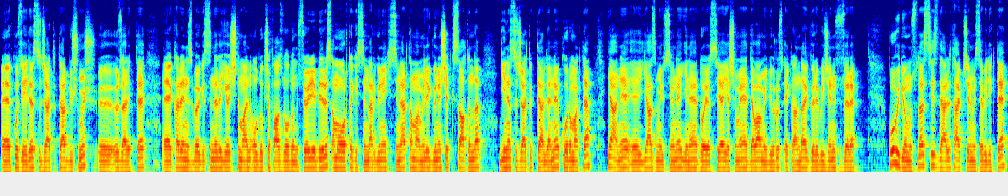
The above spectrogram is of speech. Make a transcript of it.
e, kuzeyde sıcaklıklar düşmüş. E, özellikle e, Karadeniz bölgesinde de yağış ihtimalinin oldukça fazla olduğunu söyleyebiliriz. Ama orta kesimler, güney kesimler tamamıyla güneş etkisi altında yine sıcaklık değerlerini korumakta. Yani e, yaz mevsimine yine doyasıya yaşamaya devam ediyoruz. Ekranda görebileceğiniz üzere. Bu videomuzda siz değerli takipçilerimizle birlikte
